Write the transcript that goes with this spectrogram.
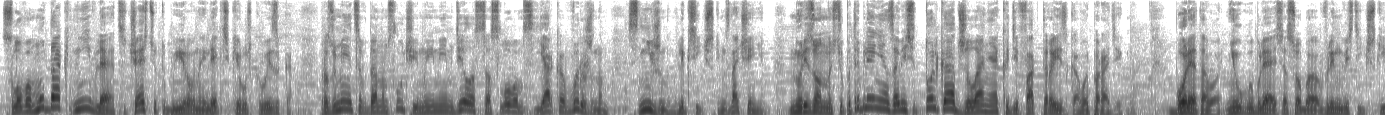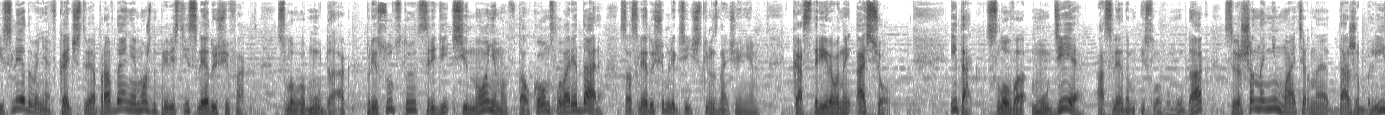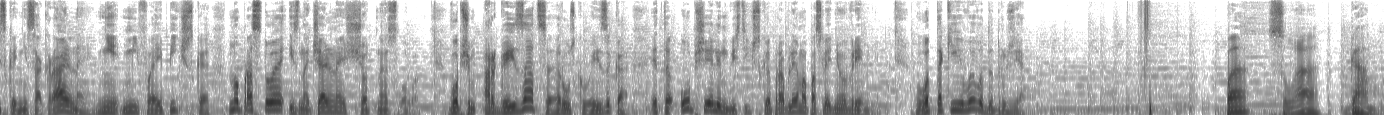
Слово «мудак» не является частью табуированной лексики русского языка. Разумеется, в данном случае мы имеем дело со словом с ярко выраженным, сниженным лексическим значением. Но резонность употребления зависит только от желания кодифактора языковой парадигмы. Более того, не углубляясь особо в лингвистические исследования, в качестве оправдания можно привести следующий факт. Слово «мудак» присутствует среди синонимов в толковом словаре Даля со следующим лексическим значением. Кастрированный осел – Итак, слово «мудея», а следом и слово «мудак» совершенно не матерное, даже близко не сакральное, не мифоэпическое, но простое изначальное счетное слово. В общем, аргаизация русского языка — это общая лингвистическая проблема последнего времени. Вот такие выводы, друзья. По слогам.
